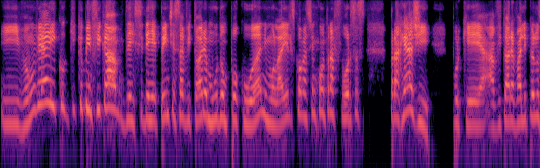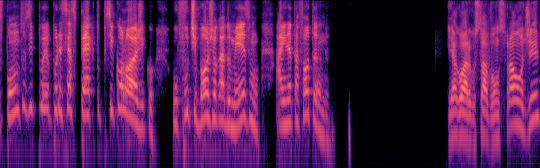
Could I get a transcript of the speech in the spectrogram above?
E vamos ver aí o que, que o Benfica, se de repente essa vitória muda um pouco o ânimo lá e eles começam a encontrar forças para reagir, porque a vitória vale pelos pontos e por, por esse aspecto psicológico. O futebol jogado mesmo ainda está faltando. E agora, Gustavo, vamos para onde?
